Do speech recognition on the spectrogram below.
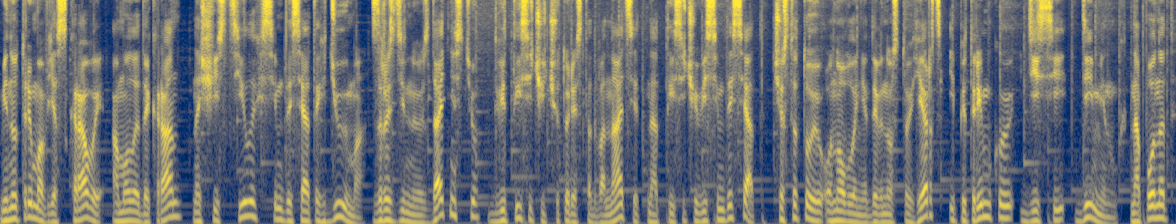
Він отримав яскравий amoled екран на 6,7 дюйма з роздільною здатністю 2412 на 1080, частотою оновлення 90 Гц і підтримкою DC Dimming на понад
